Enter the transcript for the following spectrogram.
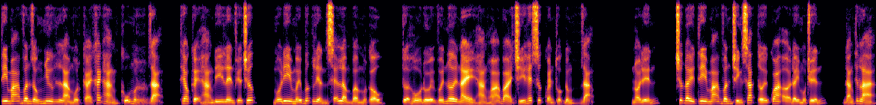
Ti mã vân giống như là một cái khách hàng cũ một dạng, theo kệ hàng đi lên phía trước, mỗi đi mấy bước liền sẽ lẩm bẩm một câu, tựa hồ đối với nơi này hàng hóa bài trí hết sức quen thuộc đồng dạng. Nói đến, trước đây ti mã vân chính xác tới qua ở đây một chuyến, đáng tiếc là,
